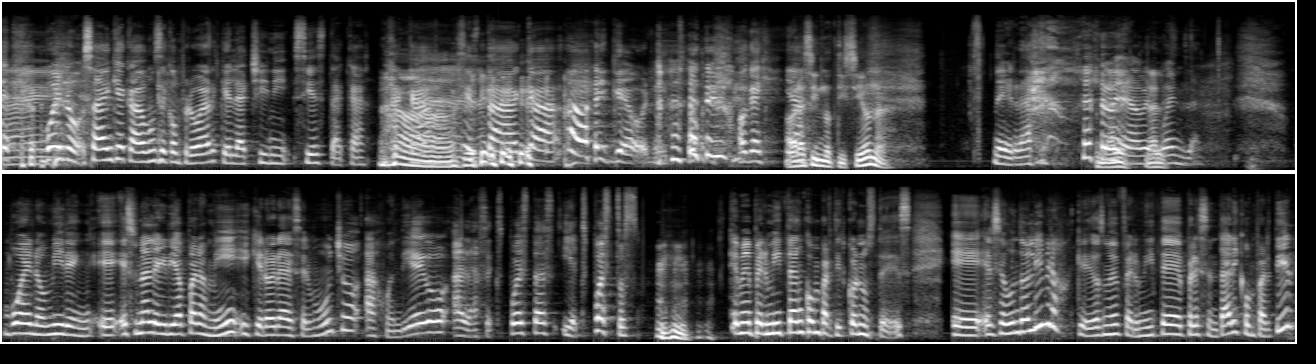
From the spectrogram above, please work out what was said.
Eh, bueno, saben que acabamos de comprobar que la Chini sí está acá. Acá, Ah, sí. está acá. Ay, qué bonito. Ok, ya. Ahora sí, noticiona. De verdad. Dale, Me da dale. Bueno, miren, eh, es una alegría para mí y quiero agradecer mucho a Juan Diego, a las expuestas y expuestos que me permitan compartir con ustedes. Eh, el segundo libro que Dios me permite presentar y compartir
